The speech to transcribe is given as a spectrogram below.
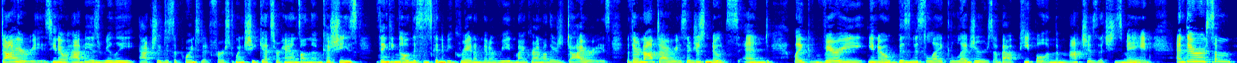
diaries. You know, Abby is really actually disappointed at first when she gets her hands on them because she's thinking, oh, this is going to be great. I'm going to read my grandmother's diaries. But they're not diaries. They're just notes and like very, you know, business like ledgers about people and the matches that she's made. And there are some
